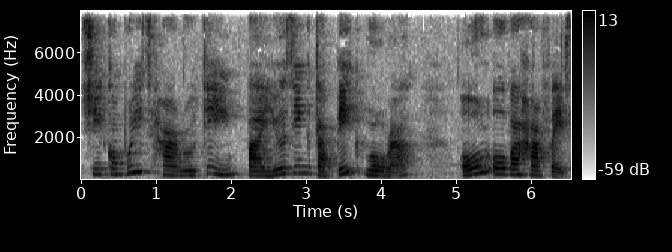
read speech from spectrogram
She completes her routine by using the big roller all over her face.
